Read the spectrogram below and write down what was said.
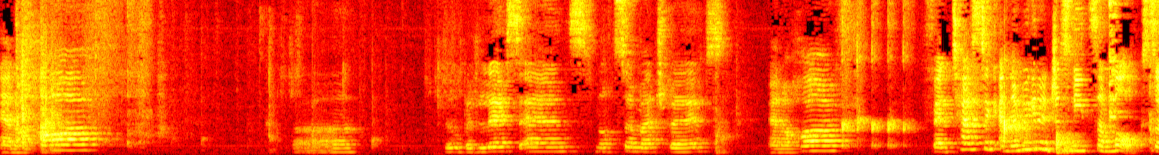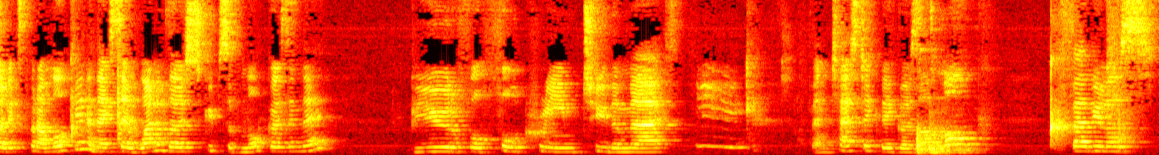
and a half. Uh, a little bit less ends, not so much babes. And a half. Fantastic, and then we're gonna just need some milk. So let's put our milk in and they say one of those scoops of milk goes in there. Beautiful full cream to the max. Fantastic, there goes our milk. Fabulous.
